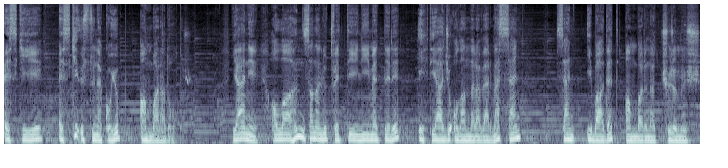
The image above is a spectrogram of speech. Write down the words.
eskiyi eski üstüne koyup ambara doldur. Yani Allah'ın sana lütfettiği nimetleri ihtiyacı olanlara vermezsen sen ibadet ambarına çürümüş,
